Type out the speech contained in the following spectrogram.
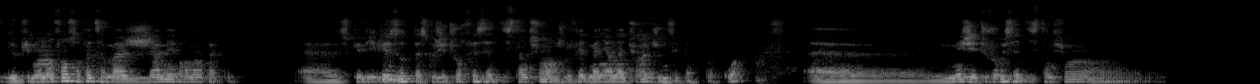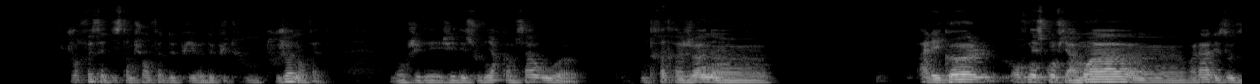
depuis mon enfance en fait ça m'a jamais vraiment impacté ce que vivent les mmh. autres parce que j'ai toujours fait cette distinction alors je le fais de manière naturelle je ne sais pas pourquoi mais j'ai toujours eu cette distinction toujours fait cette distinction en fait depuis, euh, depuis tout, tout jeune en fait. Donc j'ai des, des, souvenirs comme ça où, euh, où très très jeune, euh, à l'école, on venait se confier à moi, voilà, les autres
